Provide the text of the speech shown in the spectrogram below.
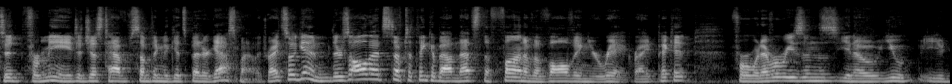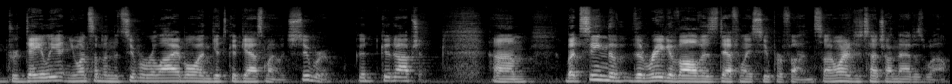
to for me to just have something that gets better gas mileage, right? So again, there's all that stuff to think about, and that's the fun of evolving your rig, right? Pick it for whatever reasons, you know, you you daily it and you want something that's super reliable and gets good gas mileage. Subaru, good good option. Um, but seeing the the rig evolve is definitely super fun. So I wanted to touch on that as well.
